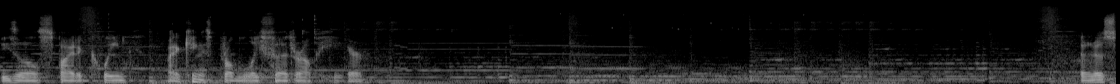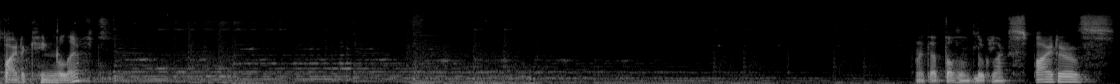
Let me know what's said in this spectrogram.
These are all Spider Queen. Spider King is probably further up here. No Spider King left. Right, that doesn't look like spiders.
